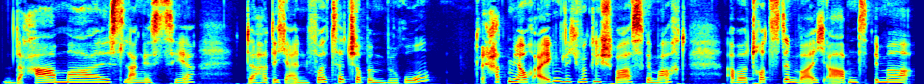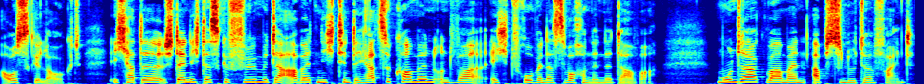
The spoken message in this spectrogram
Damals, lang ist's her, da hatte ich einen Vollzeitjob im Büro hat mir auch eigentlich wirklich Spaß gemacht, aber trotzdem war ich abends immer ausgelaugt. Ich hatte ständig das Gefühl, mit der Arbeit nicht hinterherzukommen und war echt froh, wenn das Wochenende da war. Montag war mein absoluter Feind.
